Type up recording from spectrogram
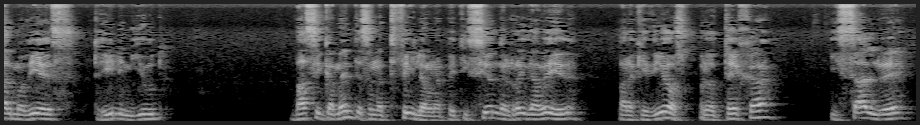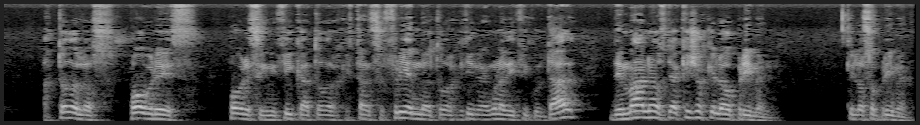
Salmo 10, Tehilim Yud, básicamente es una tfila, una petición del rey David para que Dios proteja y salve a todos los pobres, pobres significa a todos los que están sufriendo, a todos los que tienen alguna dificultad, de manos de aquellos que lo oprimen, que los oprimen.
